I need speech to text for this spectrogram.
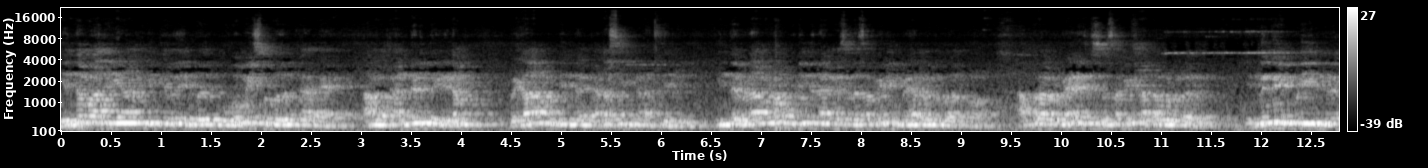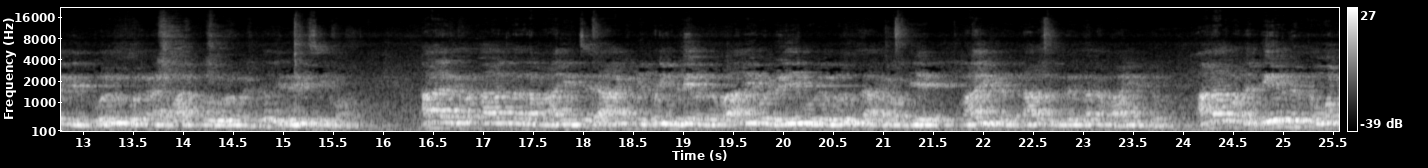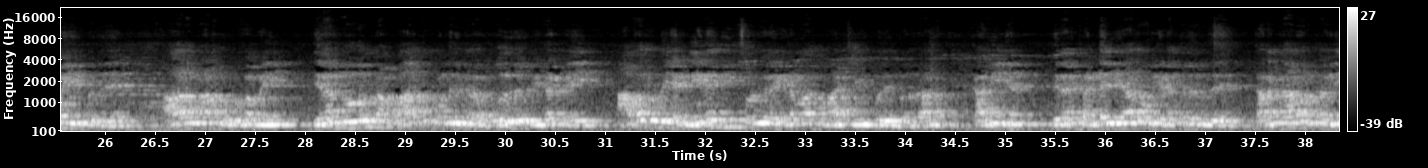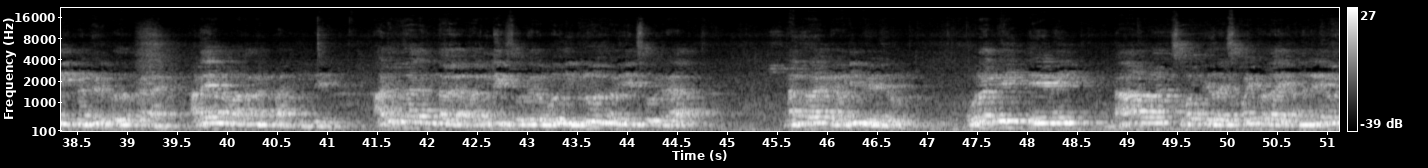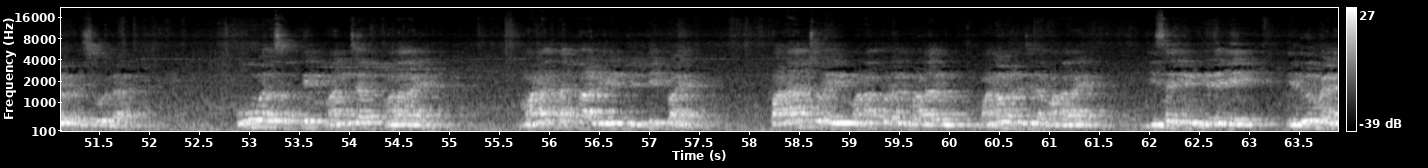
எந்த மாதிரியாக இருக்கிறது என்பதற்கு உவமை சொல்வதற்காக அவன் கண்டெடுத்த இடம் விழா முடிந்த கடைசி கணத்தில் இந்த விழாவெல்லாம் முடிந்து நாங்கள் சில சமயம் மேலே வந்து பார்ப்போம். அப்புறம் அவர் மேலே சில சமயம் சட்டம் என்னங்க இப்படி இருக்குது அப்படின்னு பொருள் பொருள் நாங்க பார்க்க போகிறோம் என்று அதை நிறைவு செய்வோம் ஆனா அதுக்கப்புறம் காலத்துல எல்லாம் எப்படி உள்ளே வந்தோமோ அதே போல் வெளியே போகிறது இந்த அகம் அப்படியே மாறிவிட்டது. காலத்தில் தான் மாறிவிட்டோம். ஆனாலும் அந்த தேர்ந்தெடுத்த உவமை என்பது ஆழமான ஒரு உவமை. தினந்தோறும் நாம் பார்த்து கொண்டிருக்கிற ஒரு நிகழ்வை அவருடைய நினைவில் சொல்கிற இடமாக மாற்றி இருப்பது என்பதுதான் கவிஞன் பிறர் கண்டறியாத ஒரு இடத்திலிருந்து தனக்கான ஒரு கவியை கண்டெடுப்பதற்கான அடையாளமாக நான் பார்க்கின்றேன். அடுத்ததாக இந்த வர்ணனை சொல்கிற போது இன்னொரு கவியை சொல்கிறார். நன்றாக கவனிக்க வேண்டும். உறவை தேனை நாவால் சுமப்பதாய் சுமைப்பதாய் அந்த நினைவுகளை பற்றி சொல்கிறார். பூவரசத்தின் மஞ்சள் மலராய் மணத்தக்காளியின் தித்திப்பாய் பலாச்சுளையின் மனத்துடன் மலரும் மனோரஞ்சித மலராய் இசையின் இடையே இடுமென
